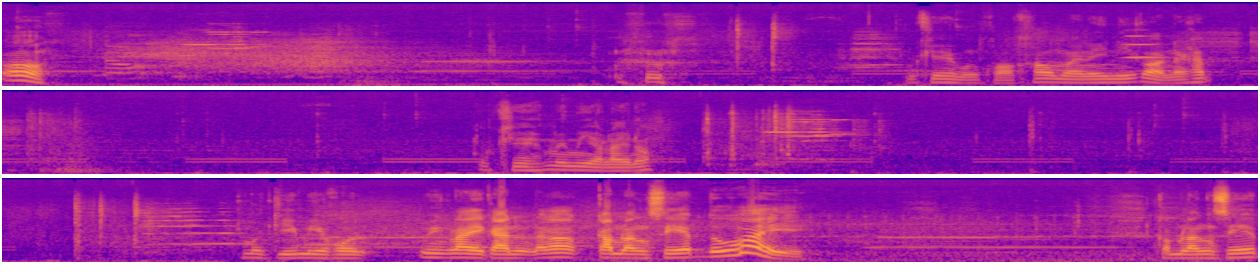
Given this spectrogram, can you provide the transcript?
โอ้ โอเคผมขอเข้ามาในนี้ก่อนนะครับ โอเคไม่มีอะไรเนาะเมื่อกี้มีคนวิ่งไล่กันแล้วก็กำลังเซฟด้วยกำลังเซฟ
